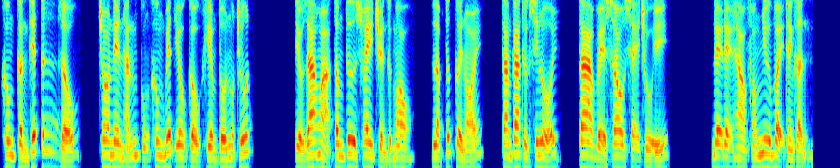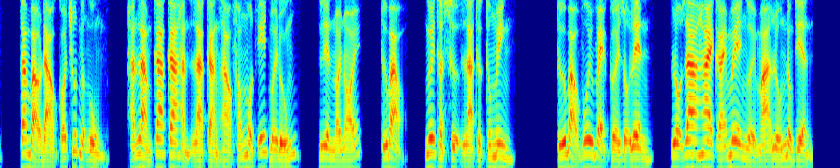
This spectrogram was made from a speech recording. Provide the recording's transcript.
không cần thiết cất giấu, cho nên hắn cũng không biết yêu cầu khiêm tốn một chút. Tiểu gia hỏa tâm tư xoay chuyển thực mau, lập tức cười nói, tam ca thực xin lỗi, ta về sau sẽ chú ý. Đệ đệ hào phóng như vậy thành khẩn, tam bảo đảo có chút ngượng ngùng, hắn làm ca ca hẳn là càng hào phóng một ít mới đúng, liền nói nói, tứ bảo, ngươi thật sự là thực thông minh. Tứ bảo vui vẻ cười rộ lên, lộ ra hai cái mê người má lún đồng tiền.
